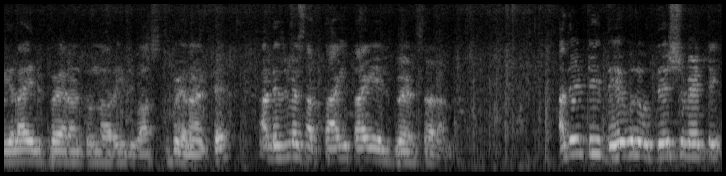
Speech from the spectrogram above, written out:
ఇలా వెళ్ళిపోయారు అంటున్నారు? ఇది వాస్తుపోయినా అంటే "ఆ, నిజమే సార్ తాగి తాగి వెళ్ళిపోయాడు సార్ అన్న. అదేంటి? దేవుని ఉద్దేశం ఏంటి?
